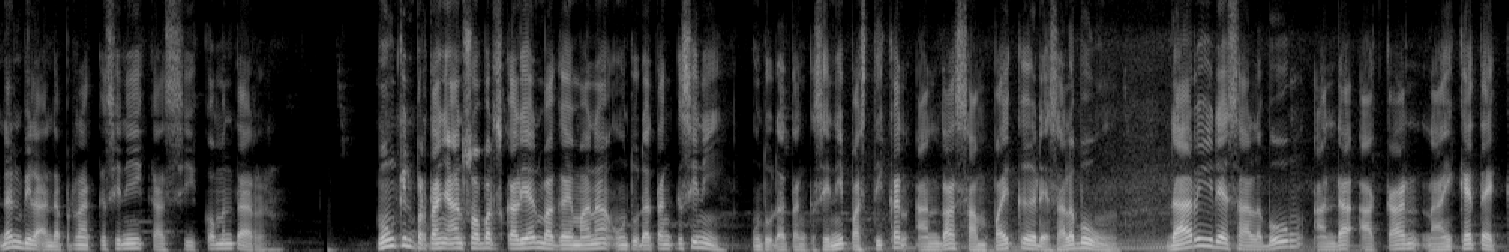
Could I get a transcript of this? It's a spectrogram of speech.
Dan bila Anda pernah ke sini, kasih komentar. Mungkin pertanyaan sobat sekalian bagaimana untuk datang ke sini? Untuk datang ke sini pastikan Anda sampai ke Desa Lebung. Dari Desa Lebung Anda akan naik ketek.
